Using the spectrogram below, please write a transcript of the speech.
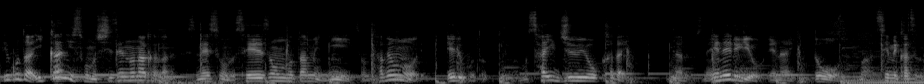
ということはいかにその自然の中からですねその生存のためにその食べ物を得ることっていうのは最重要課題になるんですね。エネルギーを得ないと、まあ、生命活動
